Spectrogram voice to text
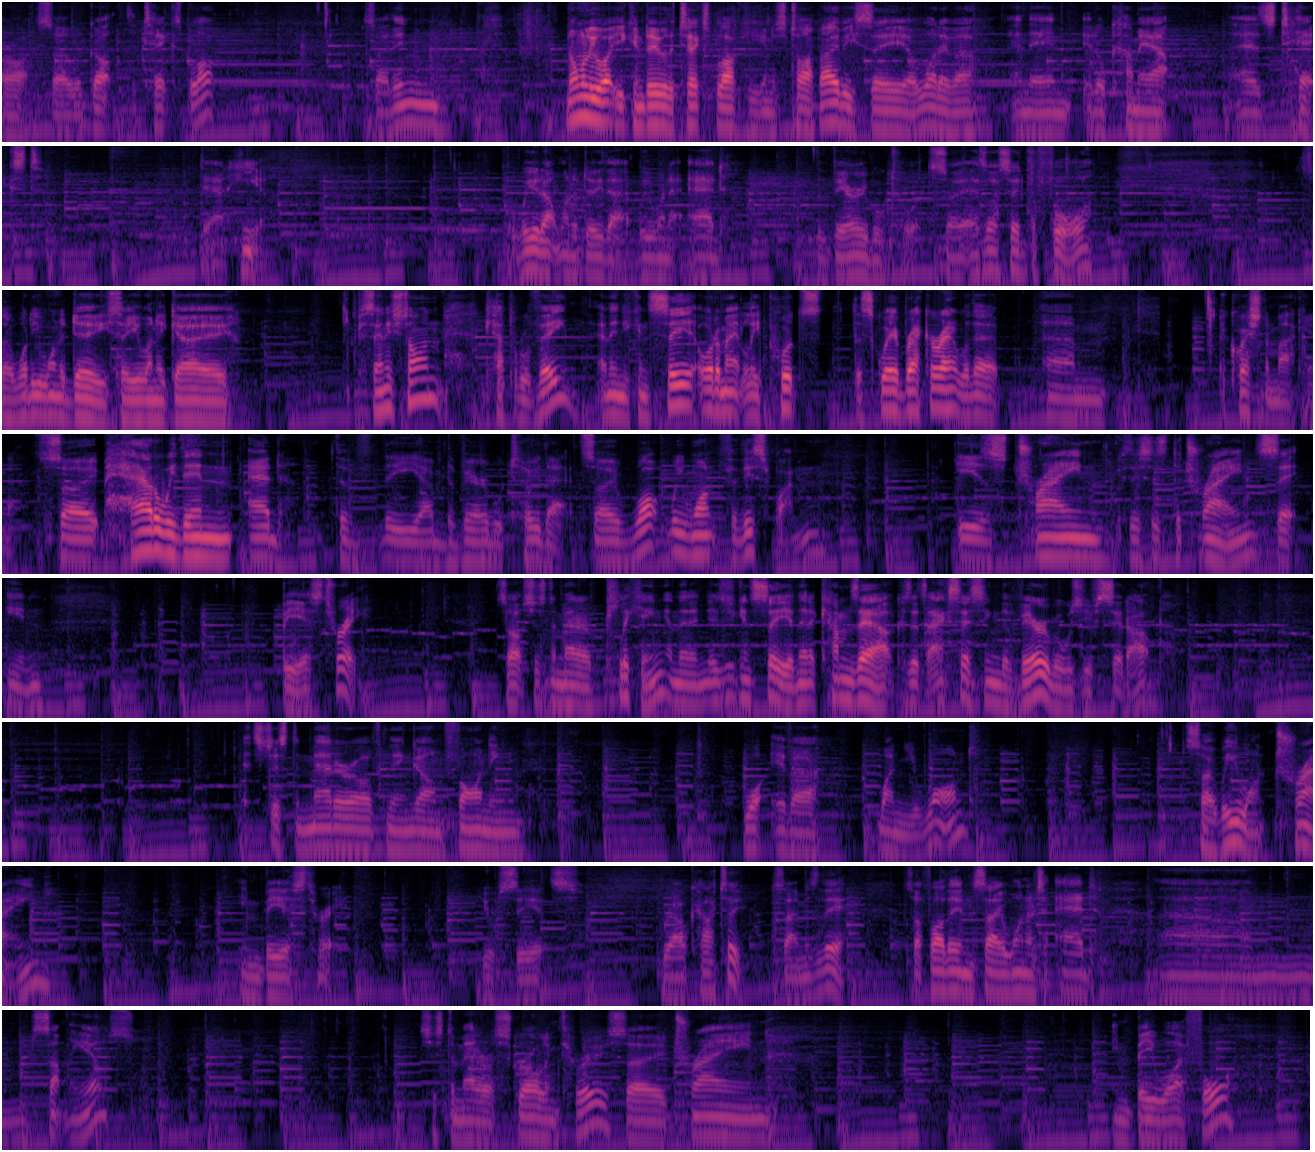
Alright, so we've got the text block. So then, normally what you can do with a text block, you can just type ABC or whatever, and then it'll come out as text down here. But we don't want to do that. We want to add the variable to it. So as I said before, so what do you want to do? So you want to go percentage sign, capital V, and then you can see it automatically puts the square bracket around with a um, question mark in it. So how do we then add the, the, um, the variable to that? So what we want for this one is train, because this is the train set in BS3. So it's just a matter of clicking, and then as you can see, and then it comes out because it's accessing the variables you've set up. It's just a matter of then going finding whatever one you want so we want train in BS3. You'll see it's railcar 2, same as there. So if I then say I wanted to add um, something else, it's just a matter of scrolling through. So train in BY4,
